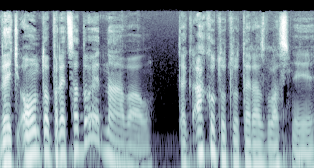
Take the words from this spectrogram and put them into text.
veď on to predsa dojednával. Tak ako toto teraz vlastne je?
